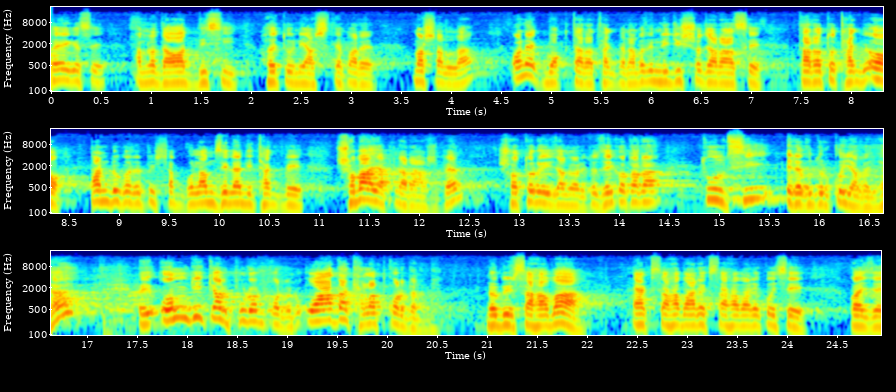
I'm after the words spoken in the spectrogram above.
হয়ে গেছে, আমরা দাওয়াত দিছি, হয়তো উনি আসতে পারেন। মার্শাল্লাহ অনেক বক্তারা থাকবেন, আমাদের নিজস্ব যারা আছে, তারা তো থাকবে। ও, পাণ্ডুগড়ের পিসাব গোলাম জিলানি থাকবে সবাই আপনারা আসবেন, সতেরোই জানুয়ারি। তো যেই কথাটা তুলছি, এটা কিন্তু কই আলাই হ্যাঁ? এই অঙ্গীকার পূরণ করবেন, ওয়াদা খেলাপ করবেন না। নবীর সাহাবা, এক সাহাবা, আরেক সাহাবারে কইছে, কয় যে,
